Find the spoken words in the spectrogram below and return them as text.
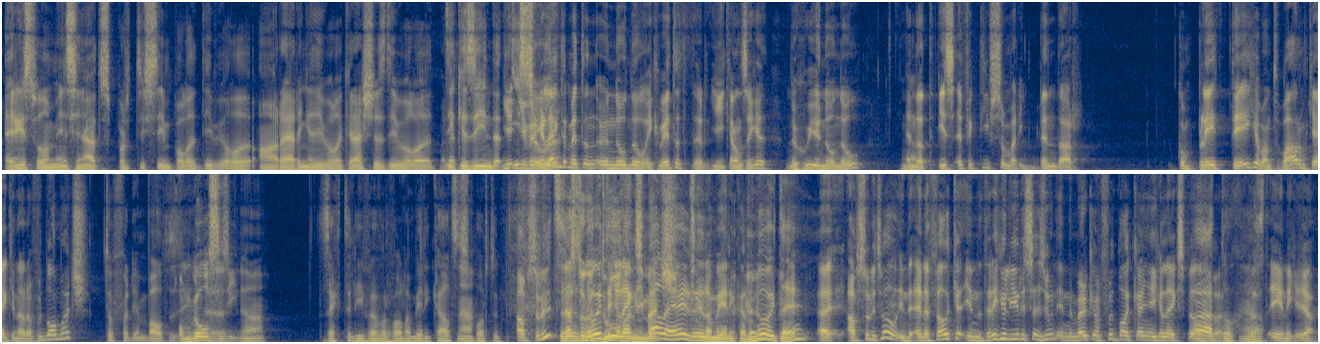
Ergens willen mensen in autosport, het is simpel. Hè. Die willen aanrijdingen, die willen crashes, die willen tikken zien. Dat je, je vergelijkt het met een 0-0. Ik weet het, je kan zeggen een goede 0-0. En dat is effectief zo, maar ik ben daar compleet tegen. Want waarom kijk je naar een voetbalmatch? Toch voor die bal te zien. Om goals te zien. Ja zegt de liefhebber van Amerikaanse sporten. Absoluut. dat is, toch nooit een gelijk spel hè, in Amerika. Nooit, hè? Uh, absoluut wel. In de NFL, in het reguliere seizoen, in de American football, kan je gelijk spel ah, hebben. Toch, Dat is het enige, ja.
